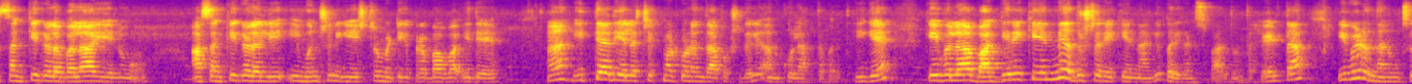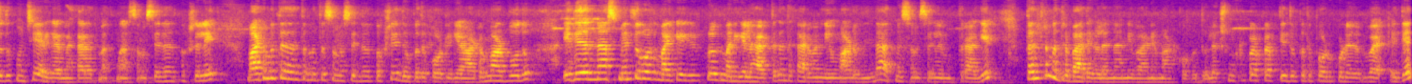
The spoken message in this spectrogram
ಸಂಖ್ಯೆಗಳ ಬಲ ಏನು? ಆ ಸಂಖ್ಯೆಗಳಲ್ಲಿ ಈ ಮನುಷ್ಯನಿಗೆ ಎಷ್ಟರ ಮಟ್ಟಿಗೆ ಪ್ರಭಾವ ಇದೆ? ಇತ್ಯಾದಿ ಎಲ್ಲ ಚೆಕ್ ಮಾಡ್ಕೊಂಡಂತ ಆ ಪಕ್ಷದಲ್ಲಿ ಅನುಕೂಲ ಆಗ್ತಾ ಬರುತ್ತೆ. ಹೀಗೆ ಕೇವಲ ಭಾಗ್ಯರೇಖೆಯನ್ನೇ ಅದೃಷ್ಟ ರೇಖೆಯನ್ನಾಗಿ ಪರಿಗಣಿಸಬಾರದು ಅಂತ ಹೇಳ್ತಾ ಈ ವಿಡಿಯೋ ನಾನು ಮುಗಿಸೋದಕ್ಕೆ ಮುಂಚೆ ಯಾರಿಗಾರ ನಕಾರಾತ್ಮಕ ಸಮಸ್ಯೆ ಇದ್ದ ಪಕ್ಷದಲ್ಲಿ ಮಾಟಮತ ದಂತಮತ ಸಮಸ್ಯೆ ಇದ್ದ ಪಕ್ಷ ಧೂಪದ ಕೋಟಿಗೆ ಆರ್ಡರ್ ಮಾಡ್ಬೋದು. ಇದನ್ನ ಸ್ಮೆಲ್ತುಗೊಳ್ದು ಮೈಕೆಗೆ ಇಟ್ಕೊಳ್ಳೋದು ಮನೆಗೆಲ್ಲ ಹಾಕ್ತಕ್ಕಂಥ ಕಾರ್ಯವನ್ನು ನೀವು ಮಾಡೋದ್ರಿಂದ ಆತ್ಮ ಸಮಸ್ಯೆಗಳ ಮುಕ್ತರಾಗಿ ತಂತ್ರಮಂತ್ರ ಬಾಧೆಗಳನ್ನು ನಿವಾರಣೆ ಮಾಡ್ಕೋಬಹುದು ಲಕ್ಷ್ಮೀ ಕೃಪಾ ಪ್ರಾಪ್ತಿ ಧೂಪದ ಪೌಡರ್ ಕೂಡ ಇದೆ.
